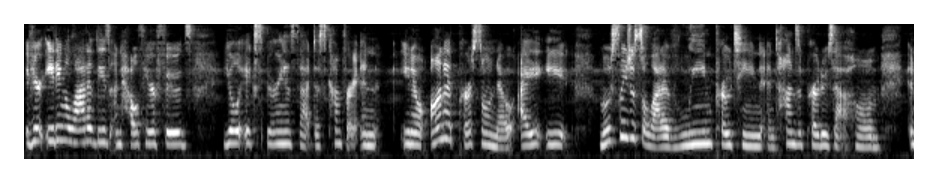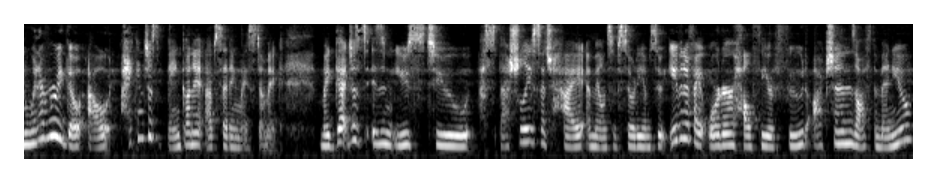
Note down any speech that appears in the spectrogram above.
if you're eating a lot of these unhealthier foods, you'll experience that discomfort. And you know, on a personal note, I eat mostly just a lot of lean protein and tons of produce at home. And whenever we go out, I can just bank on it upsetting my stomach. My gut just isn't used to, especially such high amounts of sodium. So even if I order healthier food options off the menu,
